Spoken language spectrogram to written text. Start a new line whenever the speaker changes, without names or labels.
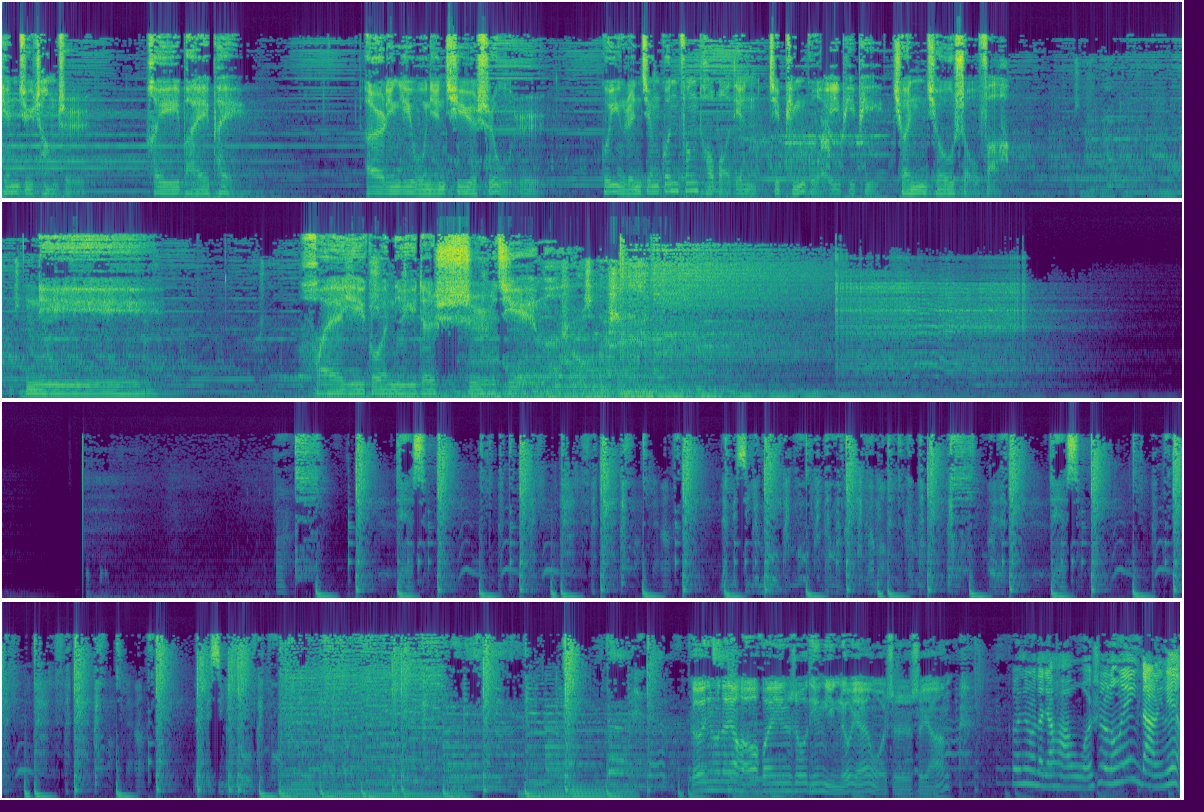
鬼影人间长篇剧唱之黑白配。二零一五年七月十五日，鬼影人间官方淘宝店及苹果 APP 全球首发。你怀疑过你的世界吗？沈阳。
各位听众，大家好，我是龙吟大玲玲。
